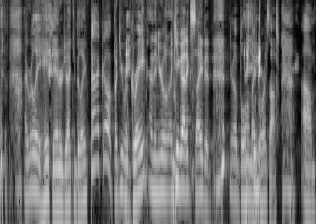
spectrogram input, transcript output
I really hate to interject and be like, back up, but you were great. And then you're like, you got excited. You're blowing my doors off. Um,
